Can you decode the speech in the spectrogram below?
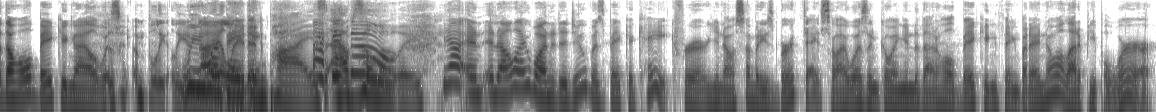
the whole baking aisle was completely We were annihilated. baking pies, absolutely. Yeah, and, and all I wanted to do was bake a cake for, you know, somebody's birthday. So I wasn't going into that whole baking thing, but I know a lot of people were.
